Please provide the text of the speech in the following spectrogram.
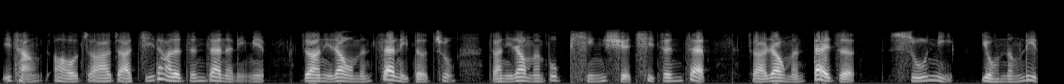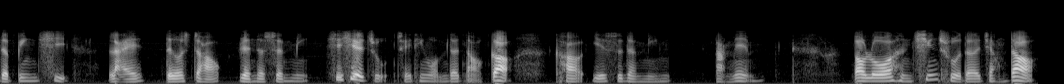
一场哦，主要主要极大的征战的里面，主要你让我们站立得住，主要你让我们不凭血气征战，主要让我们带着属你有能力的兵器来。得着人的生命，谢谢主垂听我们的祷告，靠耶稣的名，阿门。保罗很清楚的讲到，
